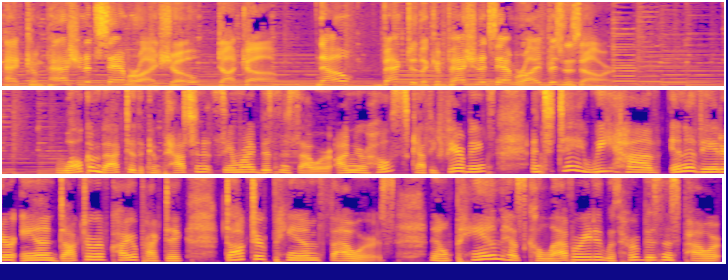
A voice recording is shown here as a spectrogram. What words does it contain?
at CompassionateSamuraiShow.com. Now, back to the Compassionate Samurai Business Hour. Welcome back to the Compassionate Samurai Business Hour. I'm your host, Kathy Fairbanks, and today we have innovator and doctor of chiropractic, Dr. Pam Fowers. Now, Pam has collaborated with her business power,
